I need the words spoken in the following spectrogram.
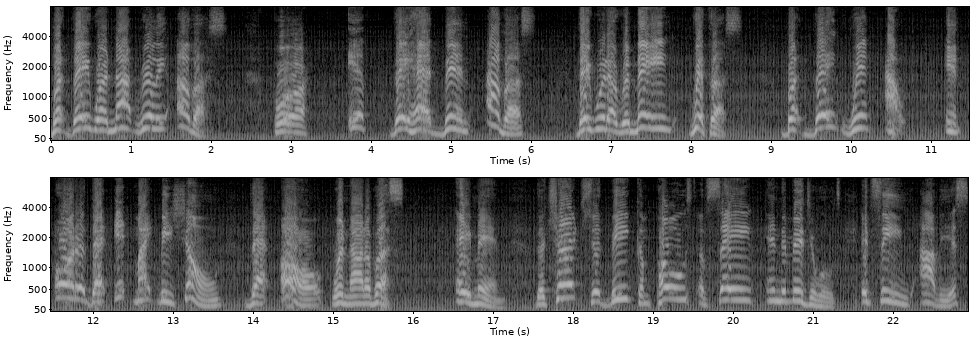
but they were not really of us. For if they had been of us, they would have remained with us. But they went out in order that it might be shown that all were not of us. Amen. The church should be composed of saved individuals. It seemed obvious,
